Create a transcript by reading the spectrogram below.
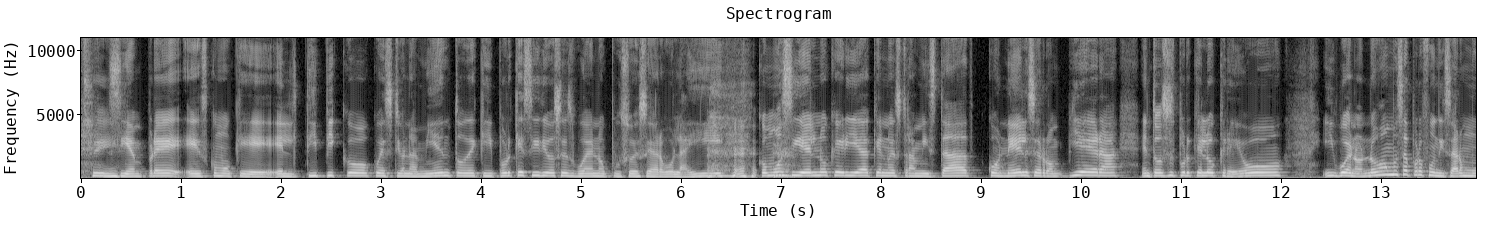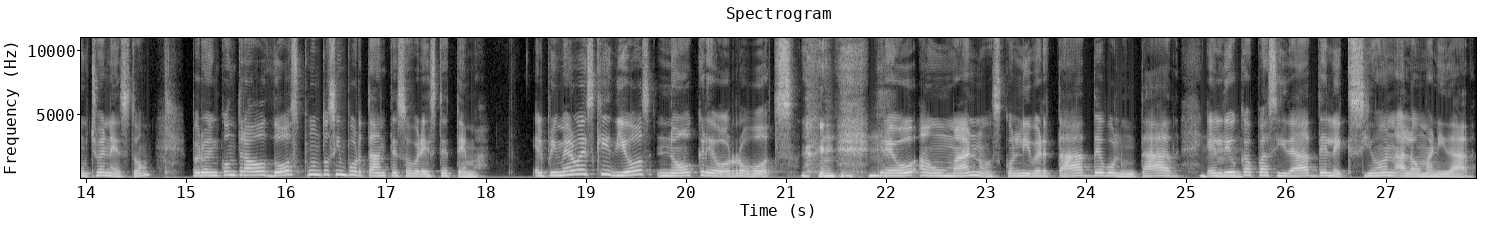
siempre es como que el típico cuestionamiento de que ¿y por qué si Dios es bueno puso ese árbol ahí? Como si Él no quería que nuestra amistad con Él se rompiera, entonces ¿por qué lo creó? Y bueno, no vamos a profundizar mucho en esto, pero he encontrado dos puntos importantes sobre este tema. El primero es que Dios no creó robots, creó a humanos con libertad de voluntad. Él dio capacidad de elección a la humanidad.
